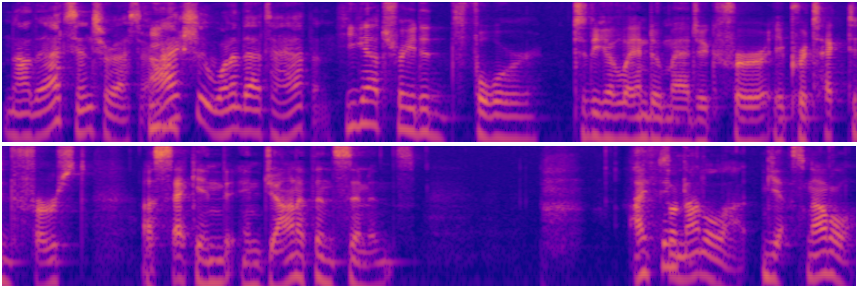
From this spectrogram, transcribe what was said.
now that's interesting. I actually wanted that to happen. He got traded for to the Orlando Magic for a protected first, a second, and Jonathan Simmons. I think So not a lot. yes, not a lot.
